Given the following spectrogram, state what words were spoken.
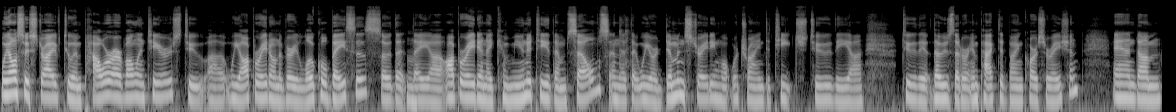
we also strive to empower our volunteers. To uh, we operate on a very local basis, so that mm. they uh, operate in a community themselves, and that, that we are demonstrating what we're trying to teach to the uh, to the, those that are impacted by incarceration. And um,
